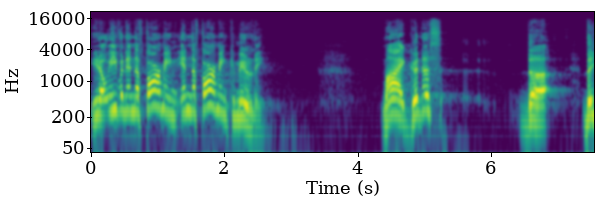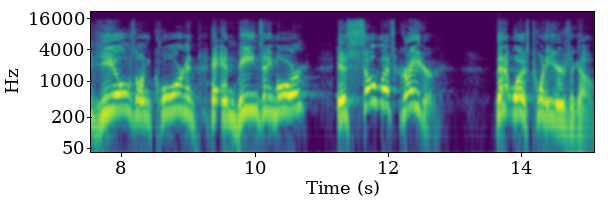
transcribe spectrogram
you know, even in the farming in the farming community. My goodness, the the yields on corn and, and beans anymore is so much greater than it was 20 years ago.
